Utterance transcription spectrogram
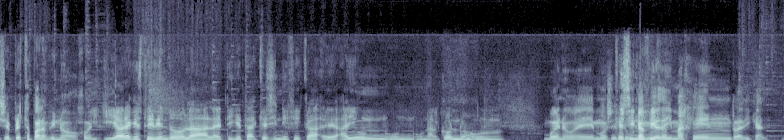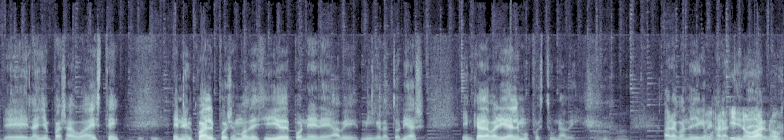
se presta para los vinos jóvenes. Y, ahora que estoy viendo la, etiqueta, ¿qué significa? Eh, hay un, un, un halcón, ¿no? Un, bueno, hemos hecho un cambio de imagen radical del año pasado a este, en el cual pues hemos decidido de poner eh, aves migratorias en cada variedad le hemos puesto un ave. Ahora cuando lleguemos a la tienda, innovar, ¿no?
